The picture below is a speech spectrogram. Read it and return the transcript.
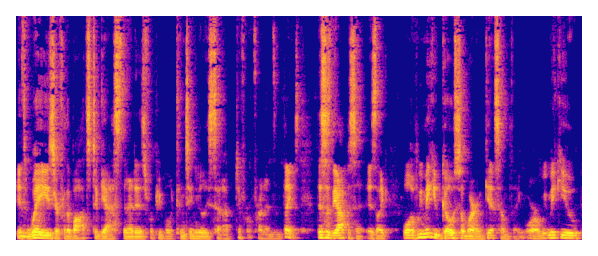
it's mm. way easier for the bots to guess than it is for people to continually set up different front ends and things. This is the opposite. Is like, well, if we make you go somewhere and get something, or we make you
